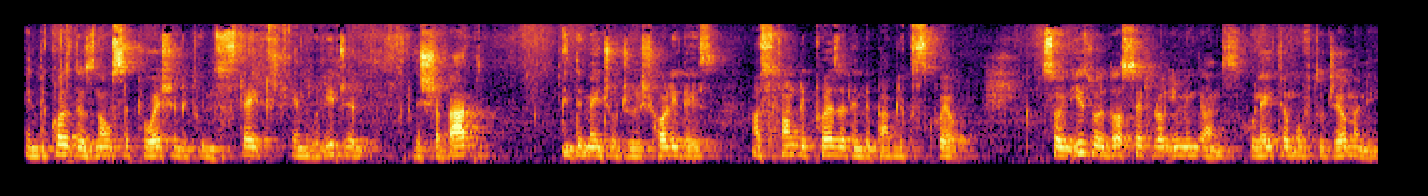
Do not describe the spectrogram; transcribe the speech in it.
and because there's no separation between state and religion, the Shabbat and the major Jewish holidays are strongly present in the public square. So in Israel, those secular immigrants who later moved to Germany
